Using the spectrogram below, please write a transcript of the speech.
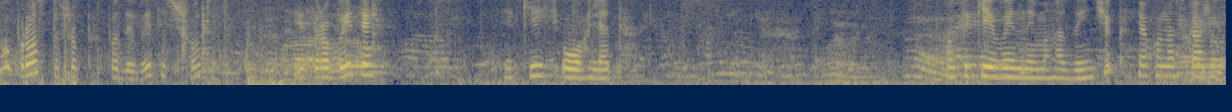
Ну, просто щоб подивитись, що тут. І зробити якийсь огляд. Ось такий винний магазинчик, як у нас кажуть.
